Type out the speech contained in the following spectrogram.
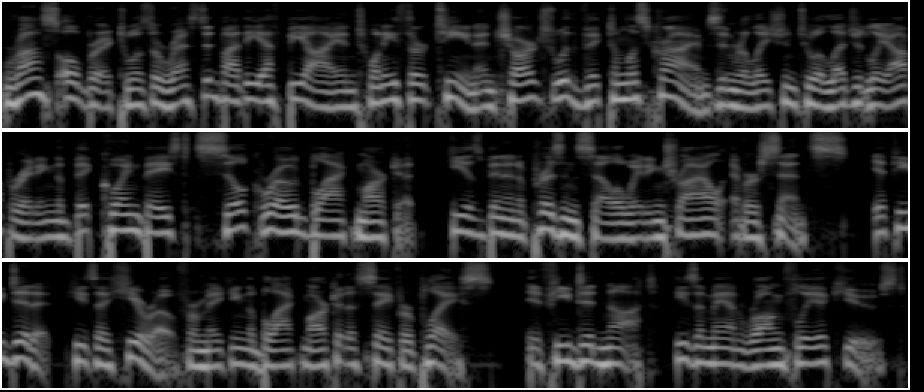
Ross Ulbricht was arrested by the FBI in 2013 and charged with victimless crimes in relation to allegedly operating the Bitcoin based Silk Road black market. He has been in a prison cell awaiting trial ever since. If he did it, he's a hero for making the black market a safer place. If he did not, he's a man wrongfully accused.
